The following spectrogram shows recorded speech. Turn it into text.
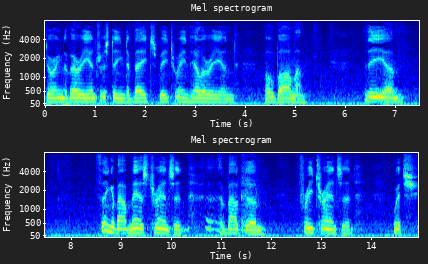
during the very interesting debates between Hillary and Obama. The um, thing about mass transit, about um, free transit, which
